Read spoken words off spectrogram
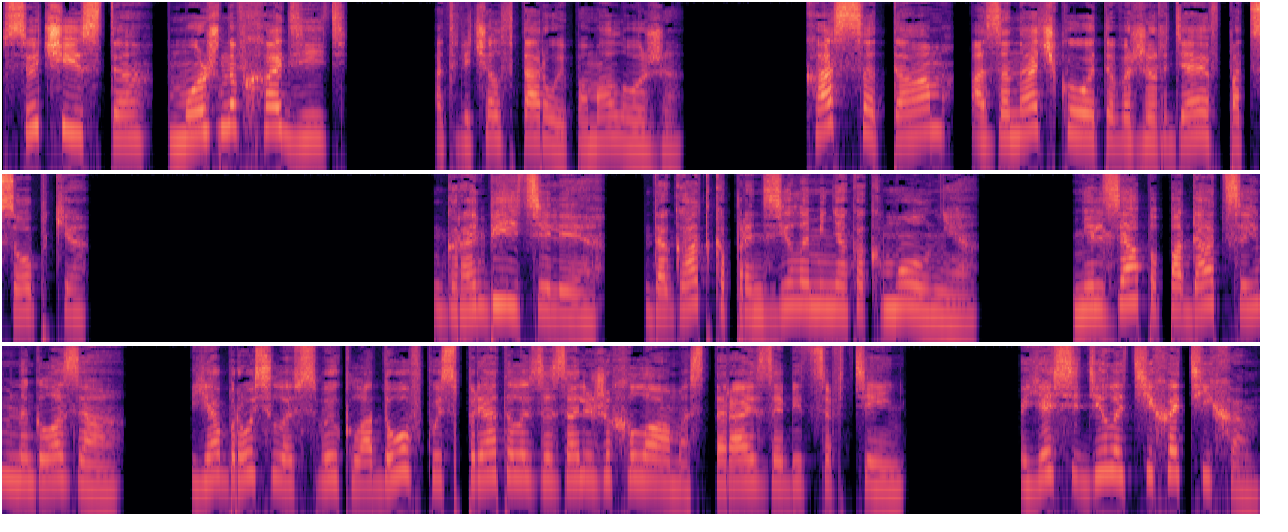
«Все чисто, можно входить», — отвечал второй, помоложе. «Касса там, а заначка у этого жердяя в подсобке». «Грабители!» Догадка пронзила меня, как молния. Нельзя попадаться им на глаза. Я бросилась в свою кладовку и спряталась за залежи хлама, стараясь забиться в тень. Я сидела тихо-тихо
